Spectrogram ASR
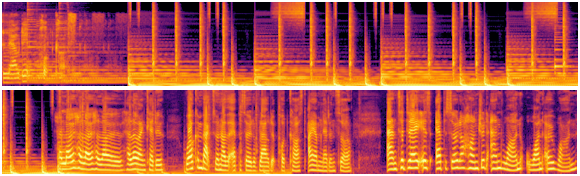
Loud It Podcast. Hello, hello, hello, hello, Ankedu. Welcome back to another episode of Loud It Podcast. I am Nedinso, and today is episode 101, 101.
